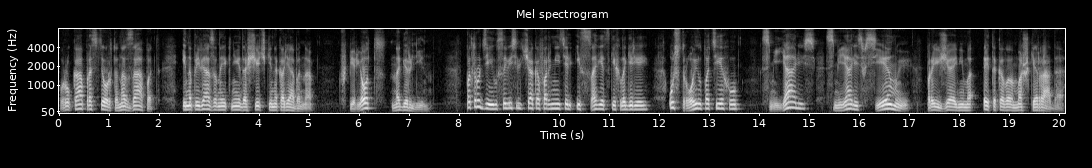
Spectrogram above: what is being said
рука простерта на запад и на привязанные к ней дощечки накорябана. Вперед на Берлин. Потрудился весельчак-оформитель из советских лагерей, устроил потеху. Смеялись, смеялись все мы, проезжая мимо этакого машкерада.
